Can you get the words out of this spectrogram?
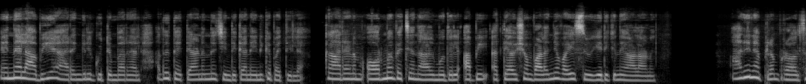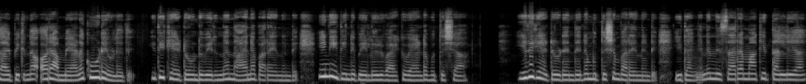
എന്നാൽ അഭിയെ ആരെങ്കിലും കുറ്റം പറഞ്ഞാൽ അത് തെറ്റാണെന്ന് ചിന്തിക്കാൻ എനിക്ക് പറ്റില്ല. കാരണം ഓർമ്മ വെച്ച നാൾ മുതൽ അഭി അത്യാവശ്യം വളഞ്ഞ വഴി സ്വീകരിക്കുന്നയാളാണ് അതിനപ്പുറം പ്രോത്സാഹിപ്പിക്കുന്ന ഒരമ്മയാണ് കൂടെയുള്ളത്. ഇത് കേട്ടുകൊണ്ട് വരുന്ന നാന പറയുന്നുണ്ട് ഇനി ഇതിന്റെ പേരിൽ ഒരു വഴക്ക് വേണ്ട മുത്തശ്ശ. ഇത് കേട്ട ഉടൻ തന്നെ മുത്തശ്ശൻ പറയുന്നുണ്ട് ഇതങ്ങനെ നിസ്സാരമാക്കി തള്ളിയാൽ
